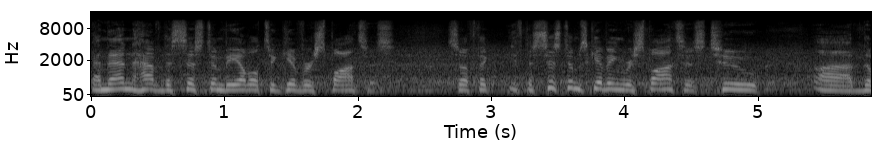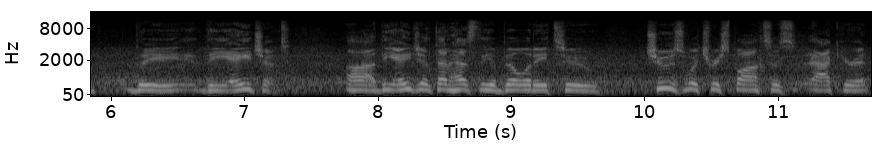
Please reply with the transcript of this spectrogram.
And then have the system be able to give responses. So if the, if the system's giving responses to uh, the, the, the agent, uh, the agent then has the ability to choose which response is accurate,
